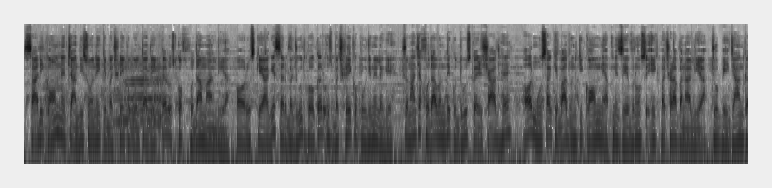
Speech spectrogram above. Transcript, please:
ساری قوم نے چاندی سونے کے بچڑے کو بولتا دیکھ کر اس کو خدا مان لیا اور اس کے آگے سربجود ہو کر اس بچڑے کو پوجنے لگے۔ چنانچہ خدا بند قدوس کا ارشاد ہے اور موسا کے بعد ان کی قوم نے اپنے زیوروں سے ایک بچڑا بنا لیا جو بے جان کا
